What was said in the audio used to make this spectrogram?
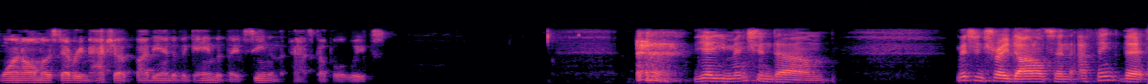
won almost every matchup by the end of the game that they've seen in the past couple of weeks. yeah, you mentioned um, mentioned Tre Donaldson. I think that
